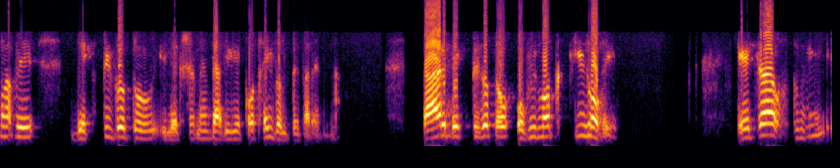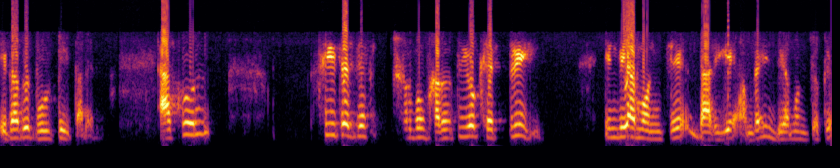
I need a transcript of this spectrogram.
ভাবে ব্যক্তিগত ইলেকশনে দাঁড়িয়ে কথাই বলতে পারেন না। তার ব্যক্তিগত অভিমত কি হবে? এটা উনি এভাবে বলতেই পারেন। এখন সেটা যে সর্বভারতীয় ক্ষেত্রেই ইন্ডিয়া মঞ্চে দাঁড়িয়ে আমরা ইন্ডিয়া মঞ্চকে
